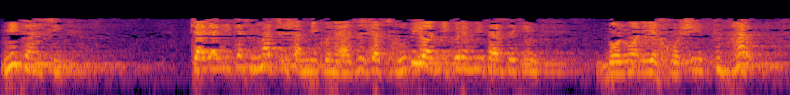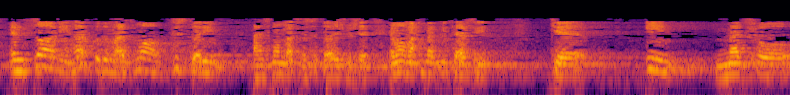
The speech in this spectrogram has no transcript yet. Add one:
میترسید که اگر یک کسی مدشش هم می‌کنه ازش از خوبی یاد می‌کنه میترسه که این به عنوان یه خوشی هر انسانی هر کدوم از ما دوست داریم. از ما مدح ستایش بشه امام احمد میترسید که این مدح و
